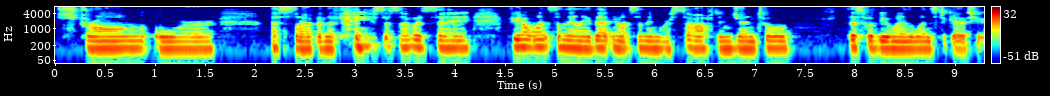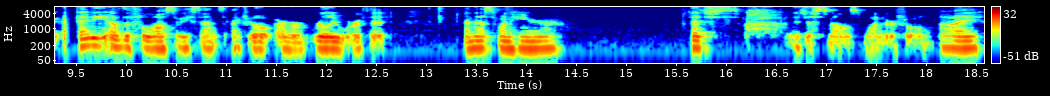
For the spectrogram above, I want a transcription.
strong or a slap in the face, as I would say. If you don't want something like that you want something more soft and gentle, this would be one of the ones to go to. Any of the philosophy scents I feel are really worth it. And this one here, it's it just smells wonderful. I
